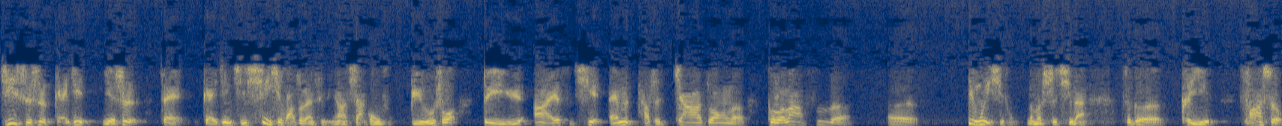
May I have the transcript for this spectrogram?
即使是改进，也是在改进其信息化作战水平上下功夫。比如说，对于 RS-7M，它是加装了格罗纳斯的呃定位系统，那么使其呢这个可以发射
